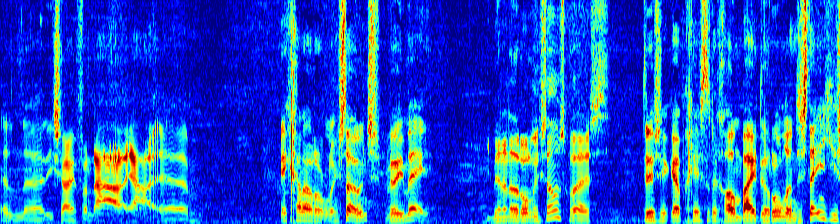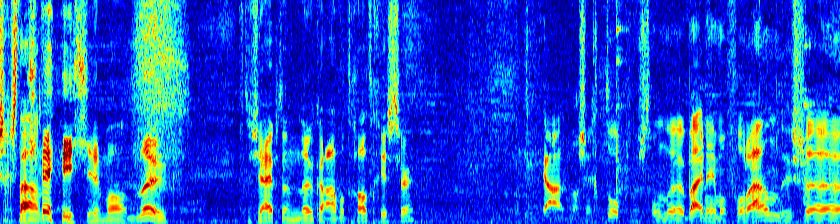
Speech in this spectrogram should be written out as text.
En die zei van, nou ja, ehm, ik ga naar Rolling Stones, wil je mee? Je bent naar de Rolling Stones geweest? Dus ik heb gisteren gewoon bij de rollende steentjes gestaan. Jeetje man, leuk. Dus jij hebt een leuke avond gehad gisteren. Ja, het was echt top. We stonden bijna helemaal vooraan, dus eh,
